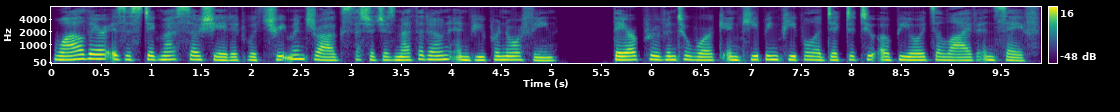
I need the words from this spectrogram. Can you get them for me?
While there is a stigma associated with treatment drugs such as methadone and buprenorphine, they are proven to work in keeping people addicted to opioids alive and safe.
